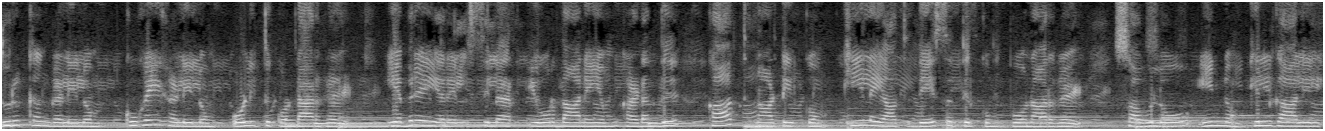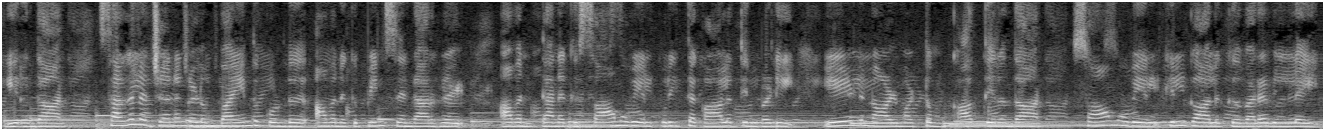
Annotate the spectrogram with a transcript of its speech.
துருக்கங்களிலும் குகைகளிலும் ஒழித்து கொண்டார்கள். எபிரேயரில் சிலர் யோர்தானையும் கடந்து காத் நாட்டிற்கும் கீழையாத் தேசத்திற்கும் போனார்கள். சவுலோ இன்னும் கில்காலில் இருந்தான். சகல ஜனங்களும் பயந்து கொண்டு அவனுக்கு பின் சென்றார்கள். அவன் தனக்கு சாமுவேல் குறித்த காலத்தின்படி ஏழு நாள் மட்டும் காத்திருந்தான். சாமுவேல் கில்காலுக்கு வரவில்லை.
